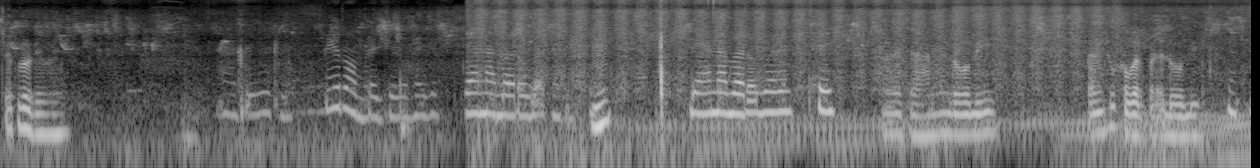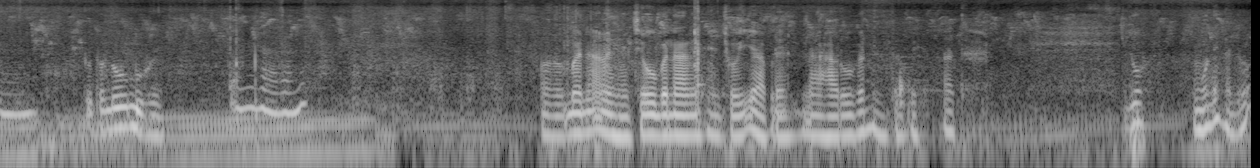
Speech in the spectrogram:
કેટલું આ પીરો હમણાં જેવો છે તેના બરોબર તેના બરોબર છે. અરે જાને ડોબી. તને શું ખબર પડે ડોબી? તું તો ડોબું હોય તમે સારા ને બનાવે છે જેવું બનાવે છે જોઈએ આપણે. ના સારું બને તો જો મને હજો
